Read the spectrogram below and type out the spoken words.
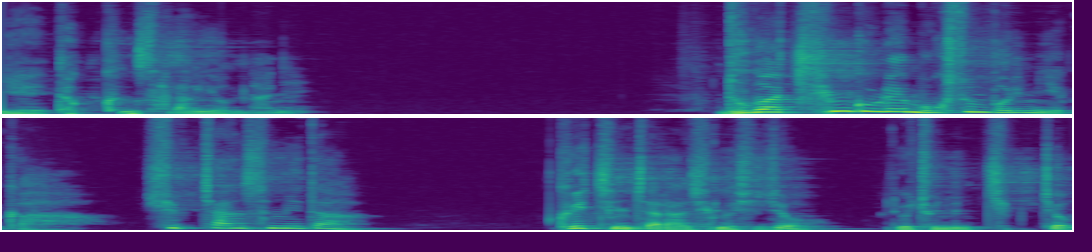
이에 더 큰 사랑이 없나니. 누가 친구를 위해 목숨 버립니까? 쉽지 않습니다. 그게 진짜라 하신 것이죠. 그리고 주님 직접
